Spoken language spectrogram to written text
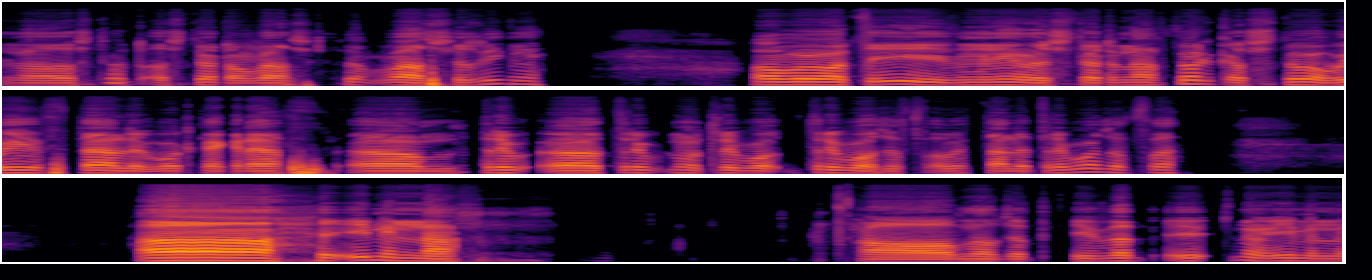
э, что-то, что-то в, ваш, в вашей жизни, вот, и изменилось что-то настолько, что вы стали вот как раз, эм, трев, э, трев, ну, трево, тревожиться, вы стали тревожиться, а, именно, а, значит, из-за, ну, именно,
